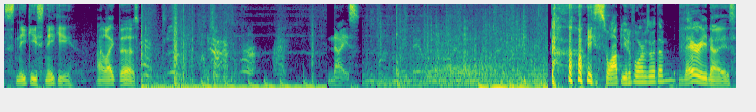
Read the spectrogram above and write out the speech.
Sneaky, sneaky. I like this. Nice. he swap uniforms with him? Very nice.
